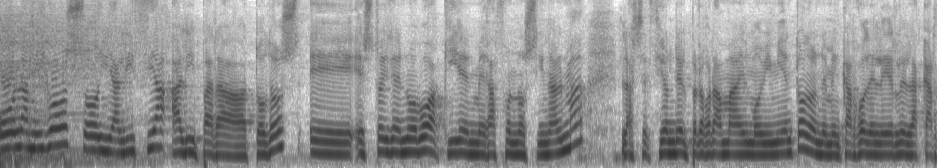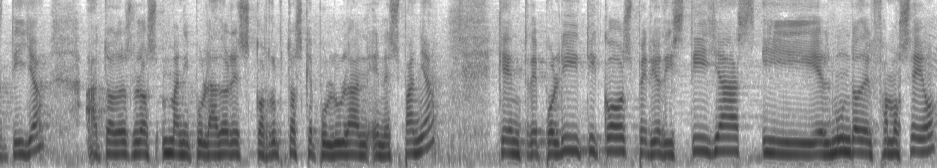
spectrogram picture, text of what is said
Hola amigos, soy Alicia, Ali para todos. Eh, estoy de nuevo aquí en Megáfono sin Alma, la sección del programa El Movimiento, donde me encargo de leerle la cartilla a todos los manipuladores corruptos que pululan en España, que entre políticos, periodistillas y el mundo del famoseo,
